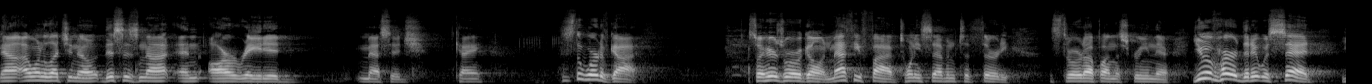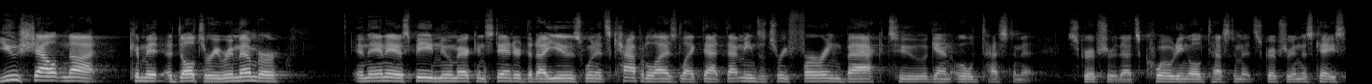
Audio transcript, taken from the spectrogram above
Now, I want to let you know this is not an R rated message, okay? This is the Word of God. So here's where we're going Matthew 5, 27 to 30. Let's throw it up on the screen there. You have heard that it was said, You shall not commit adultery. Remember, in the NASB, New American Standard, that I use, when it's capitalized like that, that means it's referring back to, again, Old Testament scripture. That's quoting Old Testament scripture. In this case,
